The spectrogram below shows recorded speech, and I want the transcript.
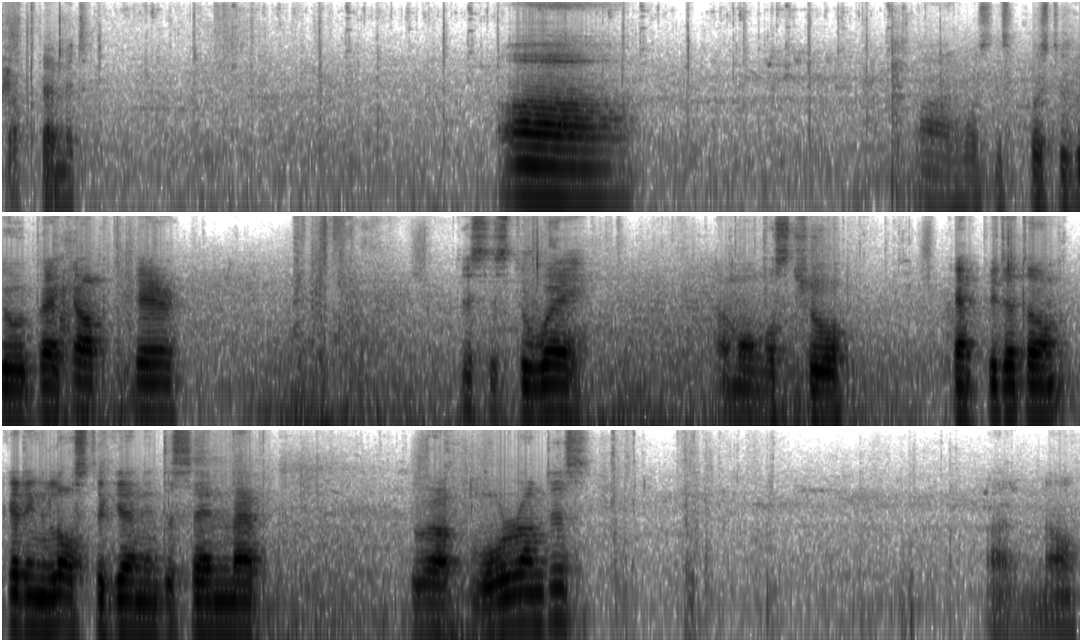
God damn it. Ah. Oh, I wasn't supposed to go back up there. This is the way. I'm almost sure. Can't be that I'm getting lost again in the same map. Do I war run this? I don't know.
